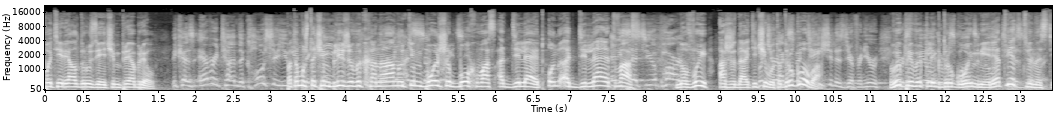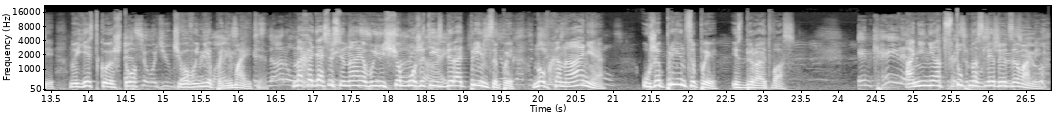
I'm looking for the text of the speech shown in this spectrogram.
потерял друзей, чем приобрел? Потому что чем ближе вы к Ханаану, тем больше Бог вас отделяет. Он отделяет вас. Но вы ожидаете чего-то другого. Вы привыкли к другой мере ответственности. Но есть кое-что, чего вы не понимаете. Находясь у Синая, вы еще можете избирать принципы. Но в Ханаане уже принципы избирают вас. Они неотступно следуют за вами.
